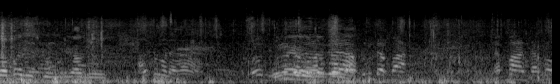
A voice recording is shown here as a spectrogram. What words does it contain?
డబ్బా తీసుకోండి కాదు డబ్బా డబ్బా డబ్బా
